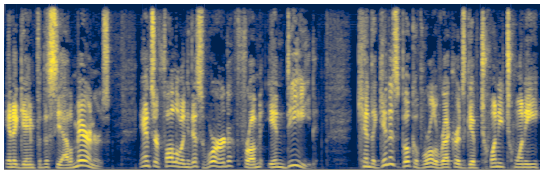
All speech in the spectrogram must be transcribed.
in a game for the Seattle Mariners? Answer following this word from Indeed. Can the Guinness Book of World Records give 2020,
